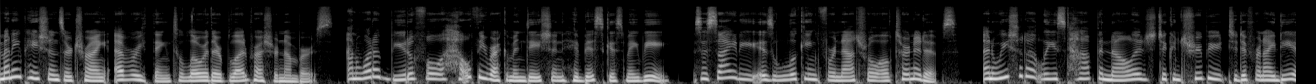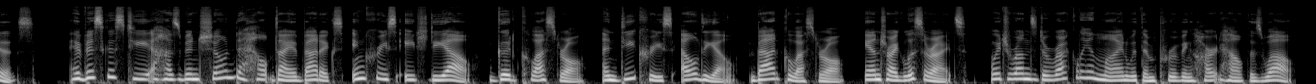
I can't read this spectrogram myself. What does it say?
Many patients are trying everything to lower their blood pressure numbers, and what a beautiful, healthy recommendation hibiscus may be. Society is looking for natural alternatives, and we should at least have the knowledge to contribute to different ideas. Hibiscus tea has been shown to help diabetics increase HDL, good cholesterol, and decrease LDL, bad cholesterol, and triglycerides, which runs directly in line with improving heart health as well.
